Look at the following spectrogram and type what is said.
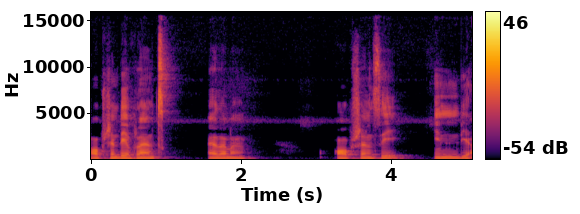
Option D France. ഏതാണ്? Option C India.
